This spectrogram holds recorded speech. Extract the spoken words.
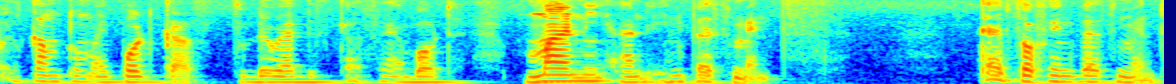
Welcome to my podcast. Today we are discussing about money and investments. Types of investment.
